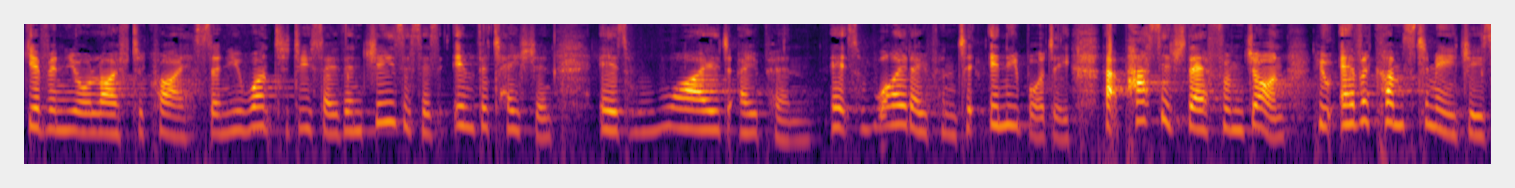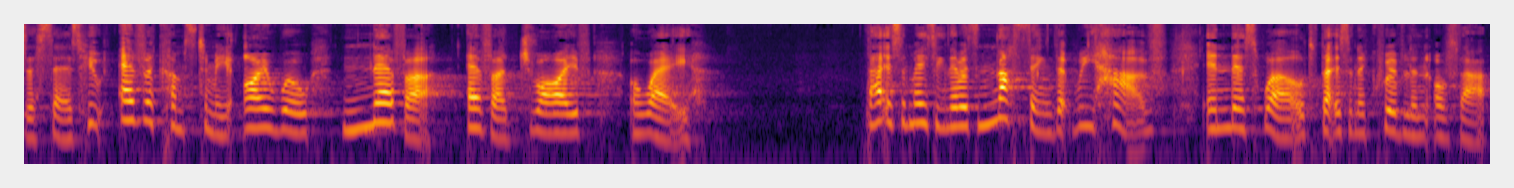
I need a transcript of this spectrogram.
given your life to Christ and you want to do so, then Jesus' invitation is wide open. It's wide open to anybody. That passage there from John whoever comes to me, Jesus says, whoever comes to me, I will never, ever drive away. That is amazing. There is nothing that we have in this world that is an equivalent of that.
